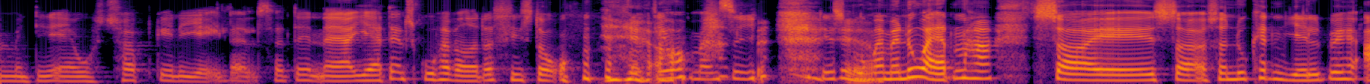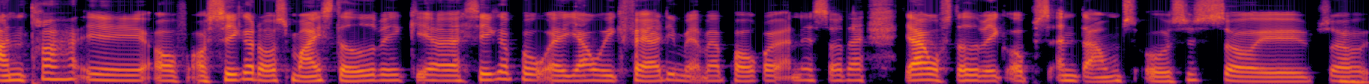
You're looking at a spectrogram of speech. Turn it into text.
Men det er jo top genialt, altså. Den er, ja, den skulle have været der sidste år. Ja. det må man sige. Det skulle ja. man. Men nu er den her, så, øh, så, så nu kan den hjælpe andre, øh, og, og sikkert også mig stadigvæk. Jeg er sikker på, at jeg er jo ikke færdig med at være pårørende, så der, jeg er jo stadigvæk ups and downs også, så, øh, så, mm.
